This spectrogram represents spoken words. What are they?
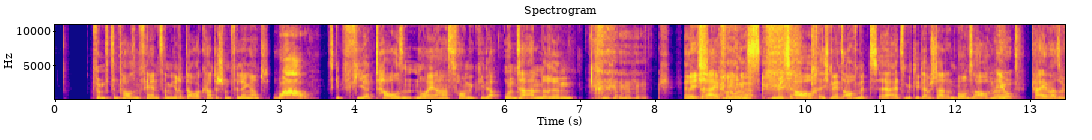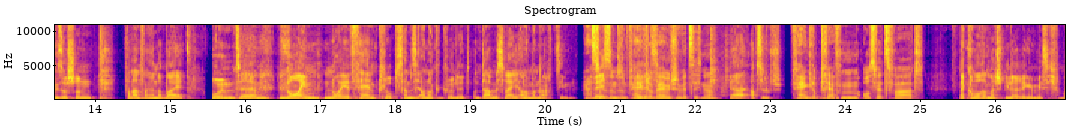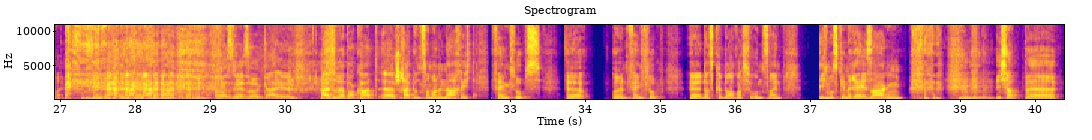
15.000 Fans haben ihre Dauerkarte schon verlängert. Wow! Es gibt 4000 neue HSV-Mitglieder, unter anderem äh, drei von uns, mich auch. Ich bin jetzt auch mit äh, als Mitglied am Start und Bones auch. Ne? Jo. Kai war sowieso schon von Anfang an dabei. Und ähm, neun neue Fanclubs haben sich auch noch gegründet. Und da müssen wir eigentlich auch nochmal nachziehen. Ja, so, so ein Fanclub wäre nämlich schon witzig, ne? Ja, absolut. Fanclub-Treffen, Auswärtsfahrt. Da kommen auch immer Spieler regelmäßig vorbei. Das wäre so geil. Also, wer Bock hat, äh, schreibt uns nochmal eine Nachricht. Fanclubs äh, oder ein Fanclub, äh, das könnte auch was für uns sein. Ich muss generell sagen, ich habe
